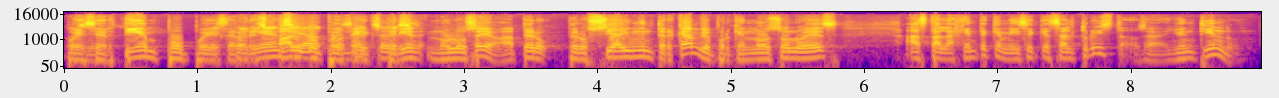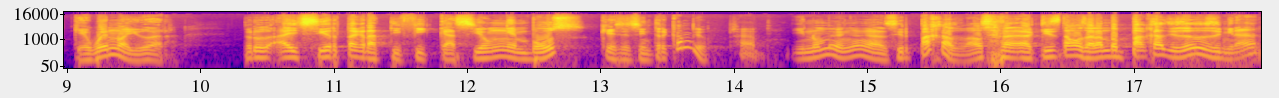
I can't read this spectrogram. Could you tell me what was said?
Puede Así ser es. tiempo, puede ser respaldo, puede ser experiencia, no lo sé, ¿verdad? pero, pero sí hay un intercambio, porque no solo es hasta la gente que me dice que es altruista, o sea, yo entiendo, qué bueno ayudar, pero hay cierta gratificación en vos que es ese intercambio, o sea, y no me vengan a decir pajas, ¿va? o sea, aquí estamos hablando pajas y eso es, mira,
